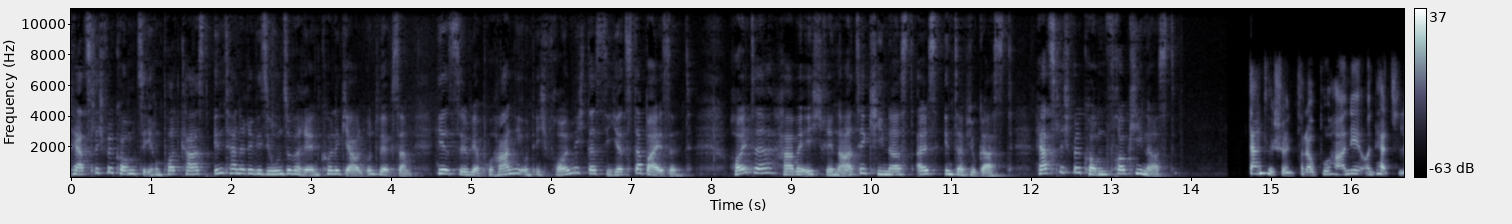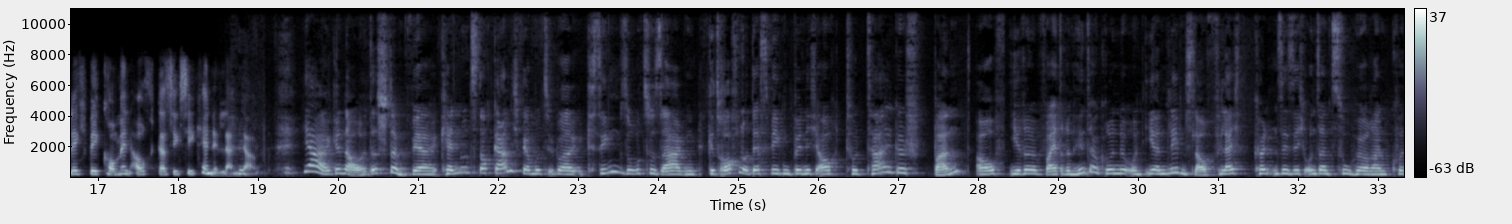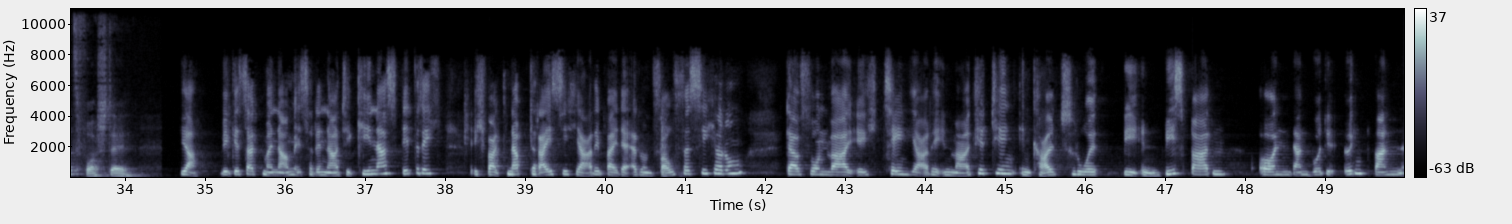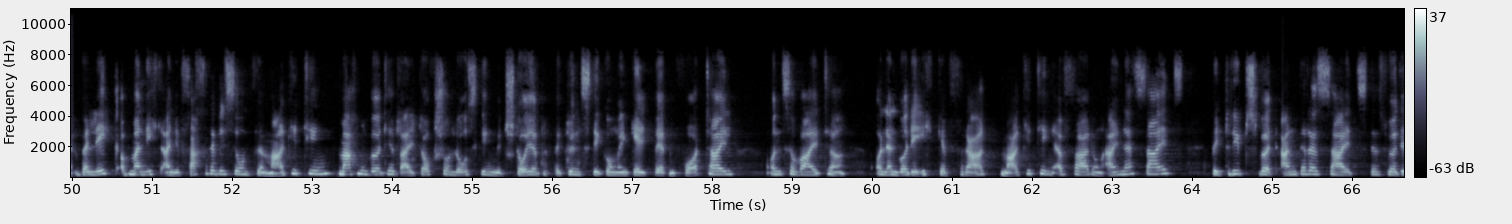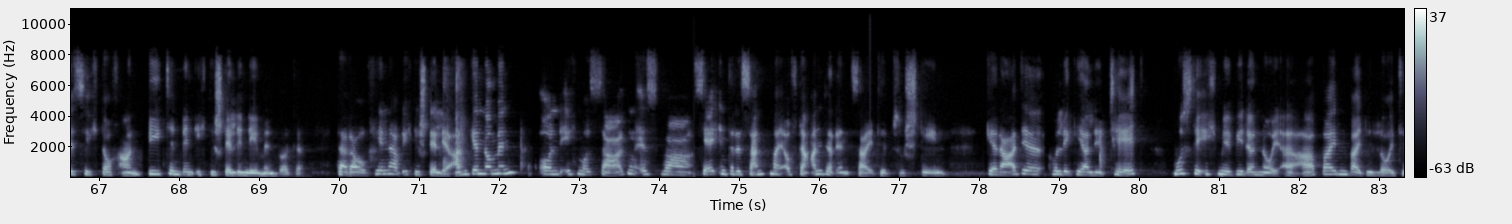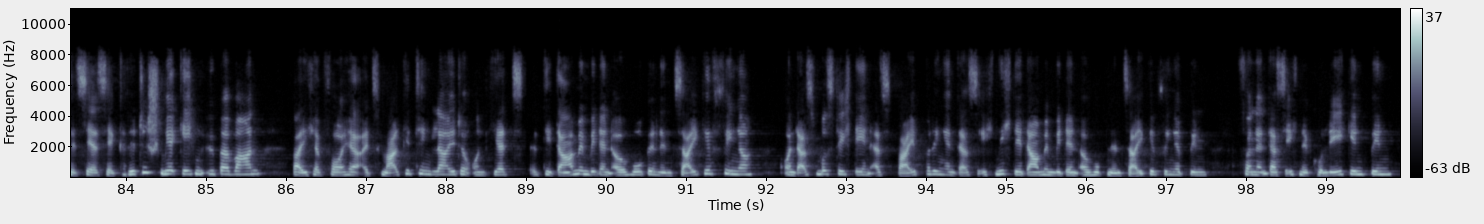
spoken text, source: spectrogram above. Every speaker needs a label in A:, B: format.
A: und herzlich willkommen zu Ihrem Podcast Interne Revision souverän, kollegial und wirksam. Hier ist Silvia Puhani und ich freue mich, dass Sie jetzt dabei sind. Heute habe ich Renate Kienast als Interviewgast. Herzlich willkommen, Frau Kienast.
B: Dankeschön, Frau Puhani, und herzlich willkommen auch, dass ich Sie kennenlernen darf.
A: Ja, genau, das stimmt. Wir kennen uns noch gar nicht. Wir haben uns über Xing sozusagen getroffen und deswegen bin ich auch total gespannt auf Ihre weiteren Hintergründe und Ihren Lebenslauf. Vielleicht könnten Sie sich unseren Zuhörern kurz vorstellen.
B: Ja, wie gesagt, mein Name ist Renate Kinas Dittrich. Ich war knapp 30 Jahre bei der R&V-Versicherung Davon war ich zehn Jahre in Marketing in Karlsruhe wie in Wiesbaden. Und dann wurde irgendwann überlegt, ob man nicht eine Fachrevision für Marketing machen würde, weil doch schon losging mit Steuerbegünstigungen, Geldwerten und so weiter. Und dann wurde ich gefragt, Marketingerfahrung einerseits, Betriebswirt andererseits, das würde sich doch anbieten, wenn ich die Stelle nehmen würde. Daraufhin habe ich die Stelle angenommen und ich muss sagen, es war sehr interessant, mal auf der anderen Seite zu stehen. Gerade Kollegialität musste ich mir wieder neu erarbeiten, weil die Leute sehr, sehr kritisch mir gegenüber waren, weil ich ja vorher als Marketingleiter und jetzt die Dame mit den erhobenen Zeigefinger. Und das musste ich denen erst beibringen, dass ich nicht die Dame mit den erhobenen Zeigefinger bin, sondern dass ich eine Kollegin bin,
